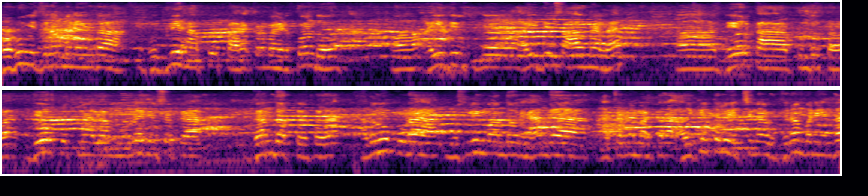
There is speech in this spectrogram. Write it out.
ಬಹು ವಿಜೃಂಭಣೆಯಿಂದ ಗುದ್ಲಿ ಹಾಕುವ ಕಾರ್ಯಕ್ರಮ ಹಿಡ್ಕೊಂಡು ಐದು ದಿವಸದ ಐದು ದಿವಸ ಆದಮೇಲೆ ದೇವ್ರ ಕಾ ಕುಂದಿರ್ತವೆ. ದೇವ್ರ ಕೂತ ಮೇಲೆ ಮೂರನೇ ದಿವ್ಸಕ್ಕೆ ಗಂಧ ಹತ್ತಿರ್ತದೆ. ಅದನ್ನು ಕೂಡ ಮುಸ್ಲಿಂ ಬಾಂಧವ್ರು ಹ್ಯಾಂಗೆ ಆಚರಣೆ ಮಾಡ್ತಾರೆ? ಅದಕ್ಕಿಂತಲೂ ಹೆಚ್ಚಿನ ವಿಜೃಂಭಣೆಯಿಂದ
